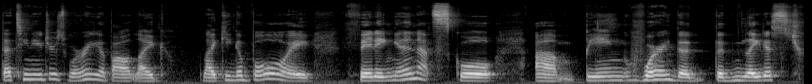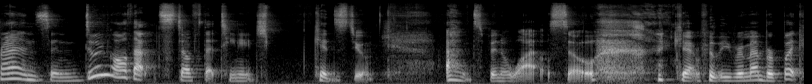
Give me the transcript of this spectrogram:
that teenagers worry about like liking a boy fitting in at school um, being wearing the, the latest trends and doing all that stuff that teenage kids do uh, it's been a while so i can't really remember but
